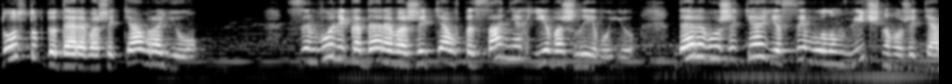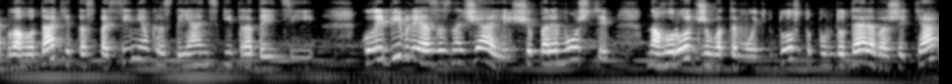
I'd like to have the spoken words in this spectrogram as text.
доступ до дерева життя в раю. Символіка дерева життя в писаннях є важливою. Дерево життя є символом вічного життя, благодаті та спасіння в християнській традиції. Коли Біблія зазначає, що переможців нагороджуватимуть доступом до дерева життя,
